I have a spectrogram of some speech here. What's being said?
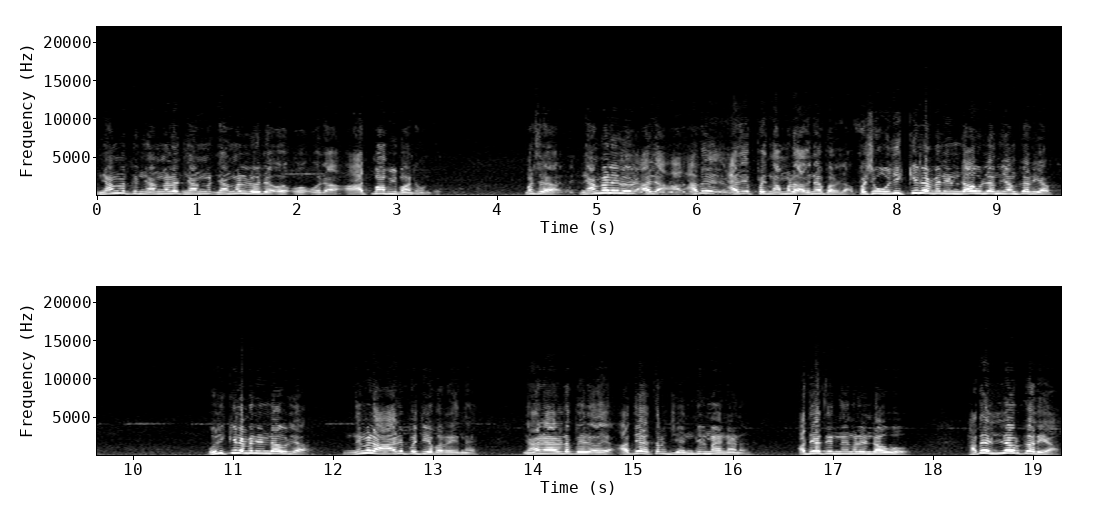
ഞങ്ങൾക്ക് ഞങ്ങൾ ഞങ്ങൾ ഞങ്ങളിലൊരു ഒ- ഒ- ഒരു ആത്മാഭിമാനമുണ്ട്. മനസ്സിലാ ഞങ്ങളിൽ ഒരു അല്ല അത് അത് അതിപ്പോൾ നമ്മൾ അതിനെ പറയില്ല. പക്ഷെ ഒരിക്കലും അങ്ങനെ ഉണ്ടാവില്ല എന്ന് ഞങ്ങൾക്കറിയാം. ഒരിക്കലും അങ്ങനെ ഉണ്ടാവില്ല. നിങ്ങൾ ആരെ പറ്റിയാണ് പറയുന്നത് ഞാൻ ആരുടെ പേര് അദ്ദേഹം എത്ര ജെന്റിൽമാനാണ്. അദ്ദേഹത്തിന് നിങ്ങൾ ഉണ്ടാവുമോ അതെല്ലാവർക്കും അറിയാം.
